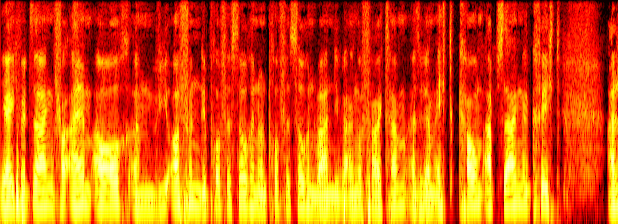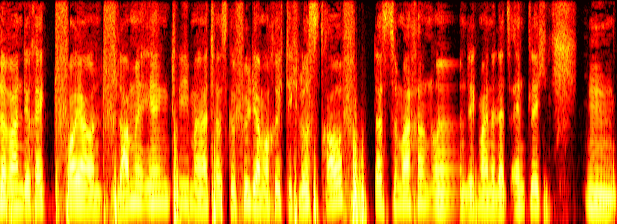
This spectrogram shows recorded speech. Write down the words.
ja, ich würde sagen, vor allem auch, ähm, wie offen die Professorinnen und Professoren waren, die wir angefragt haben. Also wir haben echt kaum Absagen gekriegt. Alle waren direkt Feuer und Flamme irgendwie. Man hatte das Gefühl, die haben auch richtig Lust drauf, das zu machen. Und ich meine, letztendlich, mh, hm,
